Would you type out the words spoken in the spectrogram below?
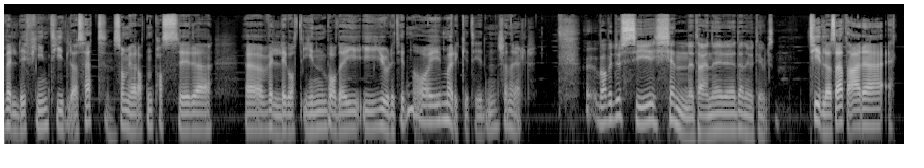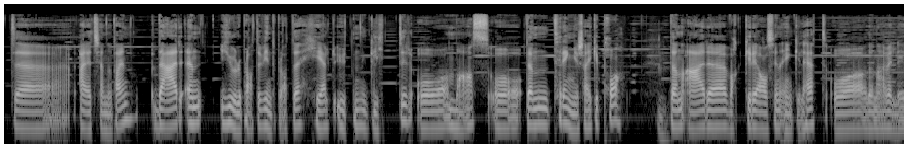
veldig fin tidløshet, mm. som gjør at den passer eh, veldig godt inn både i, i, juletiden og i mørketiden generelt. Hva vil du si kjennetegner denne utgivelsen? Tidløshet er et, eh, er et kjennetegn. Det er en juleplate, vinterplate, helt uten glitter og mas, og den trenger seg ikke på. Mm. Den er eh, vakker i all sin enkelhet, og den er veldig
